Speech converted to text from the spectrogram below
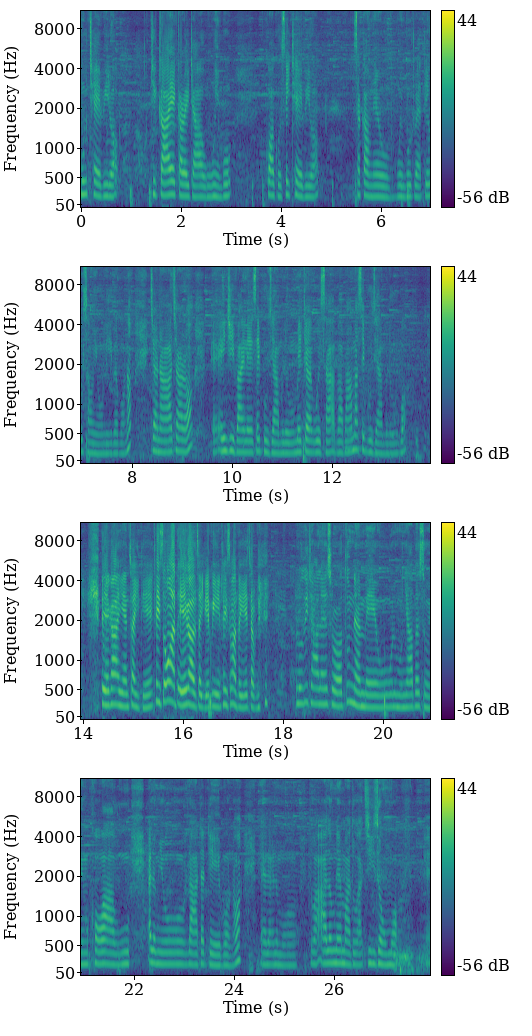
မူးထည့်ပြီးတော့ဒီကားရဲ့ character ကိုဝင်ဖို့ကိုယ့်အကိုစိတ်ထည့်ပြီးတော့ ဇက်ကောင်ထဲကိုဝင်ဖို့အတွက်တရုပ်ဆောင်ယုံလေးပဲပေါ့နော်။ကျန်တာကကြတော့အင်ဂျီပိုင်းလည်းစိတ်ပူကြမလို့ make up ဝတ်စားဘာမှမစိတ်ပူကြမလို့ပေါ့။တရေကအရင်ကြိုက်တယ်။ထိတ်ဆုံးကတရေကကြိုက်တယ်ပြီးရင်ထိတ်ဆုံးကတရေကြောက်တယ်။ဘယ်လိုသိထားလဲဆိုတော့သူ့နာမည်ကိုလိုမျိုးညာဘက်ဆိုရင်မခေါ်ရဘူးအဲ့လိုမျိုးလာတတ်တယ်ပေါ့နော်အဲ့လိုလိုမျိုးသူကအားလုံးထဲမှာသူကအကြီးဆုံးပေါ့အဲ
